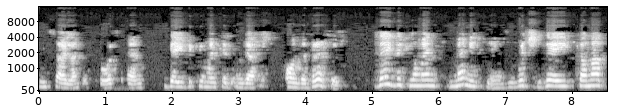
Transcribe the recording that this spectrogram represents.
in silence, of course, and they documented on the on the dresses. They document many things which they cannot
